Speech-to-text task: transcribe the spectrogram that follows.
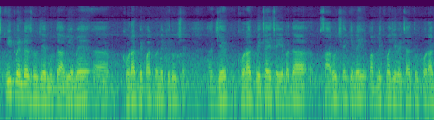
સ્ટ્રીટ વેન્ડર્સનું જે મુદ્દા આવી અમે ખોરાક ડિપાર્ટમેન્ટને કીધું છે. જે ખોરાક વેચાય છે એ બધા સારું છે કે નહીં? પબ્લિકમાં જે વેચાતું ખોરાક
